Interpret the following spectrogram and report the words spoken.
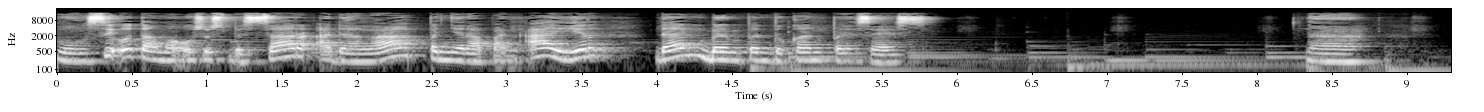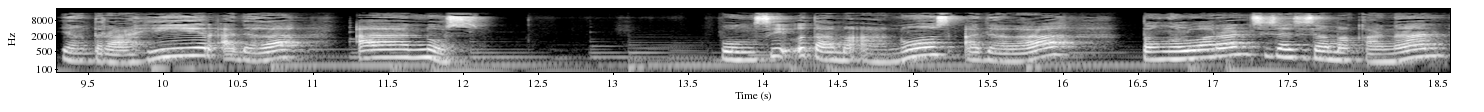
Fungsi utama usus besar adalah penyerapan air dan pembentukan feses. Nah, yang terakhir adalah anus. Fungsi utama anus adalah pengeluaran sisa-sisa makanan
